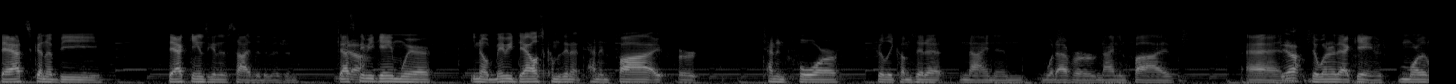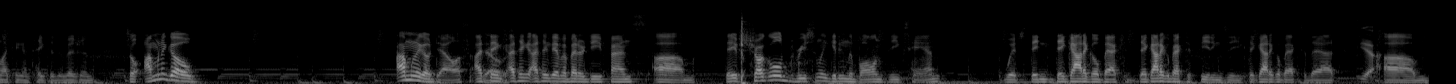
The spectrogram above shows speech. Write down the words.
That's gonna be, that game's gonna decide the division. That's Yeah. gonna be a game where, you know, maybe Dallas comes in at 10 and five or 10 and four. Philly comes in at nine and whatever, nine and five, and Yeah. the winner of that game is more than likely gonna take the division. So I'm gonna go. I'm gonna go Dallas. I think I think I think they have a better defense. Um, they've struggled recently getting the ball in Zeke's hand, which they they got to go back to. They got to go back to feeding Zeke. They got to go back to that. Yeah. Um,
